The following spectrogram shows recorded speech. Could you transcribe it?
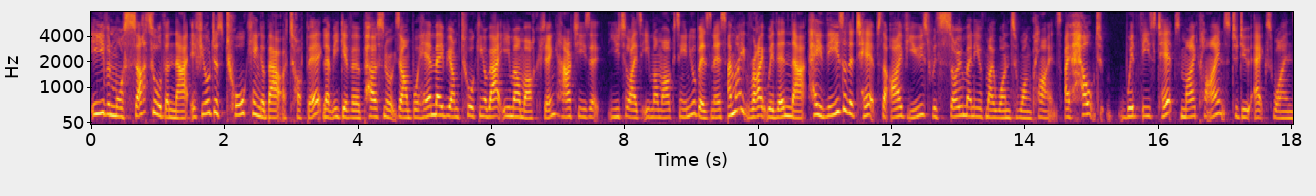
even more subtle than that, if you're just talking about a topic, let me give a personal example here. Maybe I'm talking about email marketing, how to use it, utilize email marketing in your business. I might write within that, hey, these are the tips that I've used with so many of my one to one clients. I've helped with these tips my clients to do X, Y, and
